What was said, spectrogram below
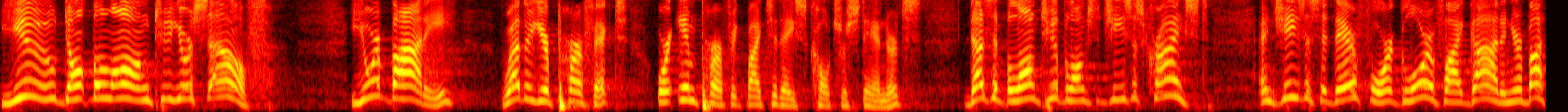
you don't belong to yourself. Your body, whether you're perfect or imperfect by today's culture standards, doesn't belong to you, it belongs to Jesus Christ. And Jesus said, therefore, glorify God in your body.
